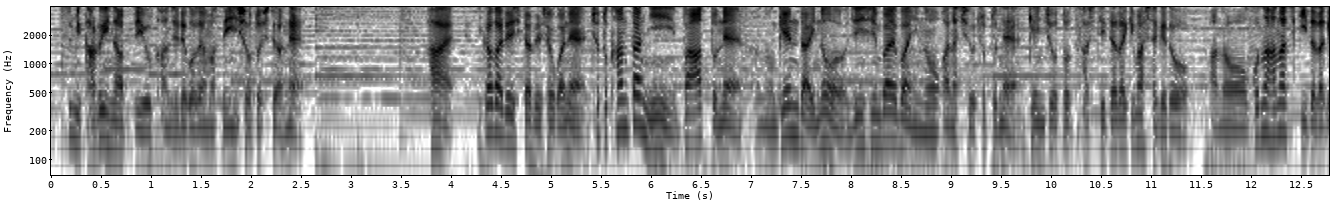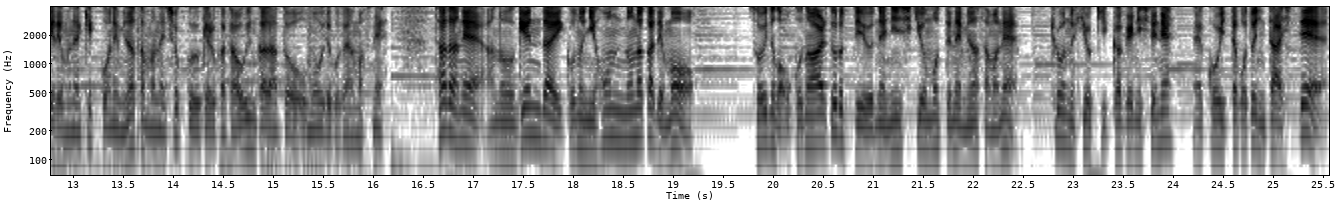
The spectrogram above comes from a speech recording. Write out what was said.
罪軽いなっていう感じでございますね印象としてはね。はい。いかがでしたでしょうかね？ちょっと簡単にバーッとねあの現代の人身売買のお話をちょっとね現状とさせていただきましたけどあのこの話聞いただけでもね結構ね皆様ねショックを受ける方多いんかなと思うでございますね。ただねあの現代この日本の中でもそういうのが行われとるっていうね認識を持ってね皆様ね今日の日をきっかけにしてねこういったことに対して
